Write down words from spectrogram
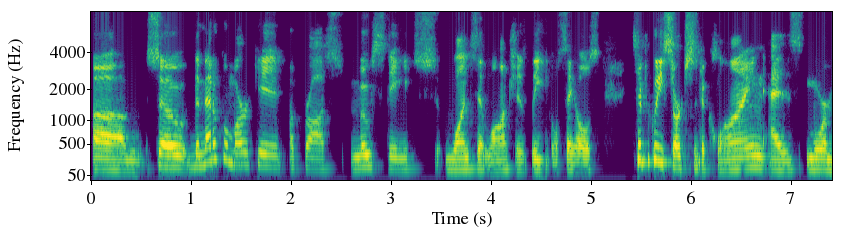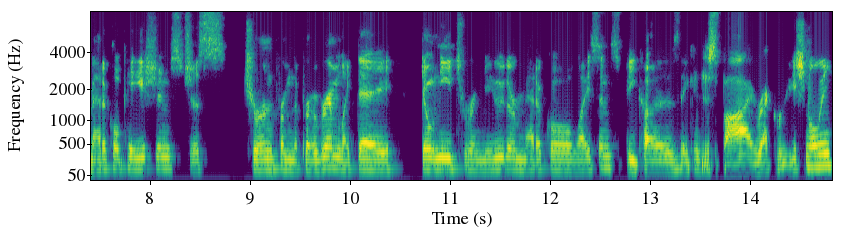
Um, so the medical market across most states, once it launches legal sales, typically starts to decline as more medical patients just churn from the program. Like they don't need to renew their medical license because they can just buy recreationally.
